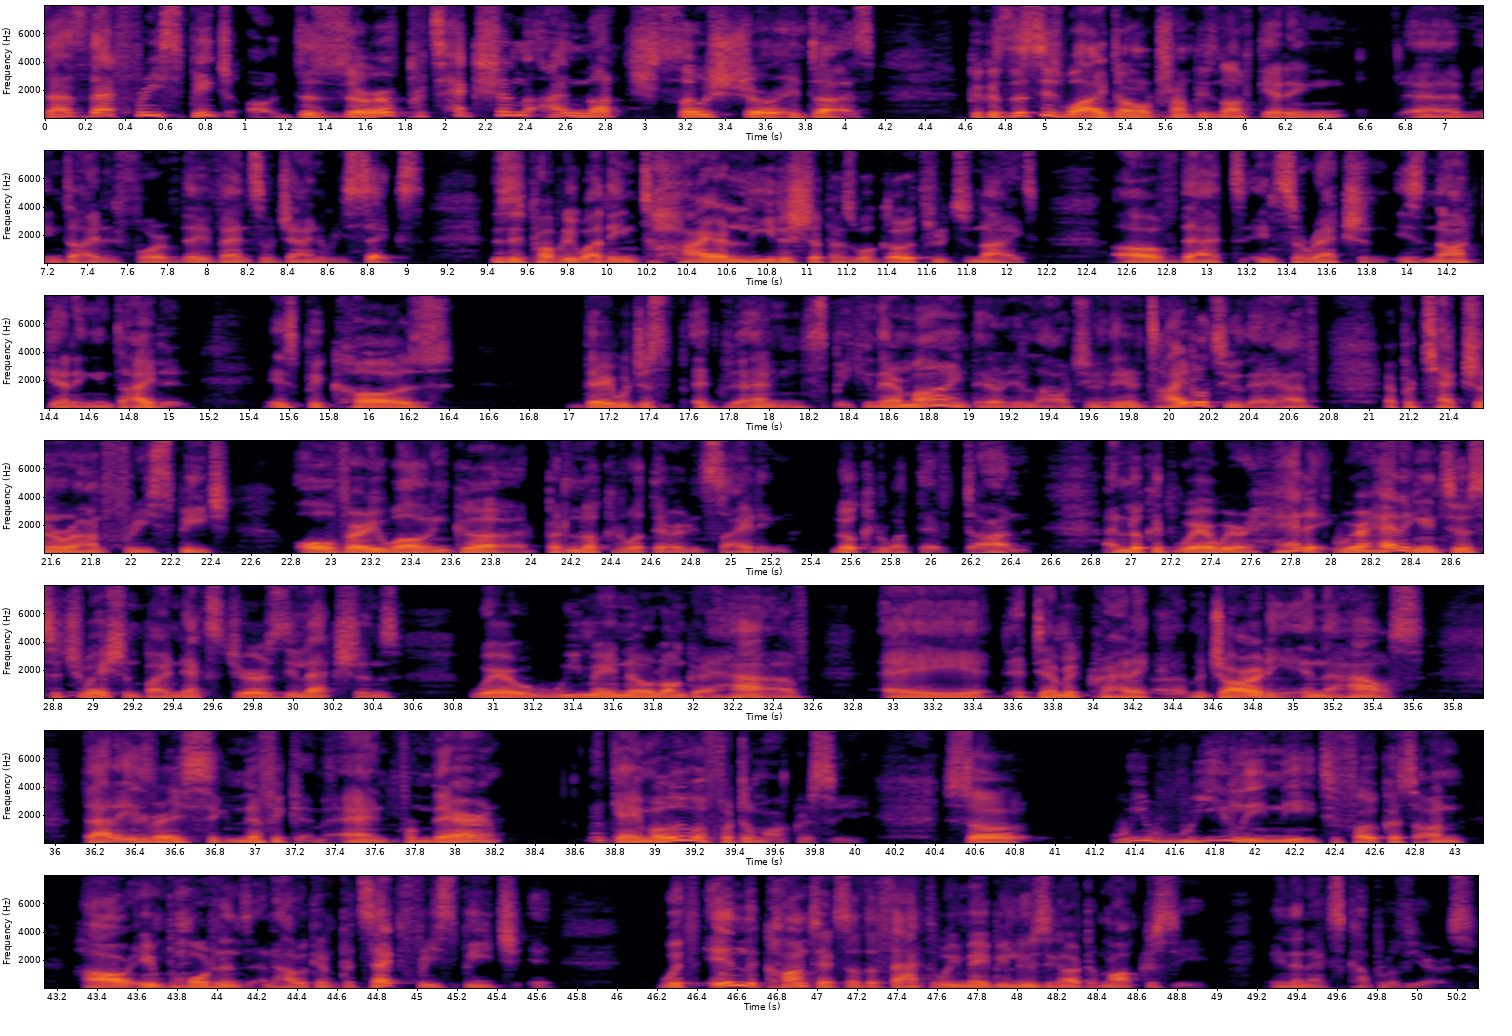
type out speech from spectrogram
Does that free speech uh, deserve protection? I'm not so sure it does because this is why donald trump is not getting um, indicted for the events of January 6th. This is probably why the entire leadership, as we'll go through tonight, of that insurrection is not getting indicted, is because they were just um, speaking their mind. They're allowed to, they're entitled to, they have a protection around free speech. All very well and good, but look at what they're inciting. Look at what they've done and look at where we're heading. We're heading into a situation by next year's elections where we may no longer have a, a Democratic uh, majority in the House. That is very significant. And from there, it hmm. came over for democracy. So we really need to focus on how important and how we can protect free speech eh, within the context of the fact that we may be losing our democracy in the next couple of years.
